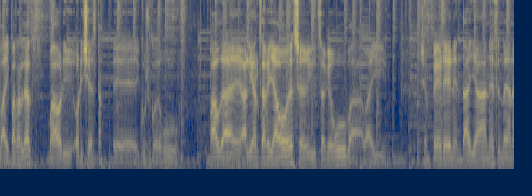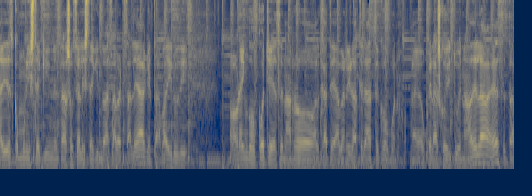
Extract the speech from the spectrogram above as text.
Ba, iparraldeaz, ba, hori hori xe ez da, e, ikusiko dugu, ba, hau da, e, aliantza gehiago, ez, segitzakegu, ba, bai, senperen, endaian, ez, endaian adidez komunistekin eta sozialistekin doaz abertzaleak, eta bai irudi, oraingo kotxe ezen arro alkatea berriro ateratzeko, bueno, e, aukera asko dituena dela, ez, eta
